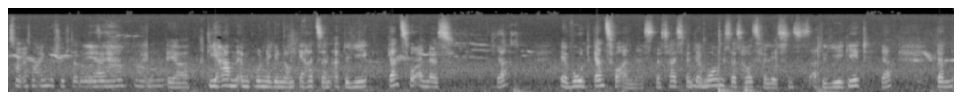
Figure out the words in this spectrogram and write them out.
ist man erstmal eingeschüchtert oder ja. so. Ne? Ja, die haben im Grunde genommen, er hat sein Atelier ganz woanders. Ja, er wohnt ganz woanders. Das heißt, wenn mhm. der morgens das Haus verlässt und ins Atelier geht, ja, dann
